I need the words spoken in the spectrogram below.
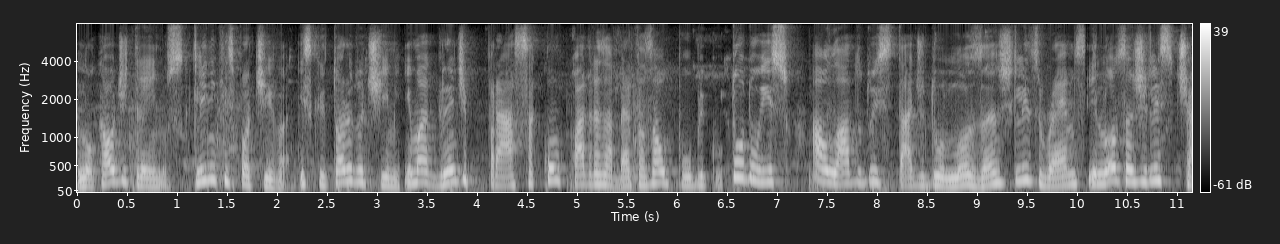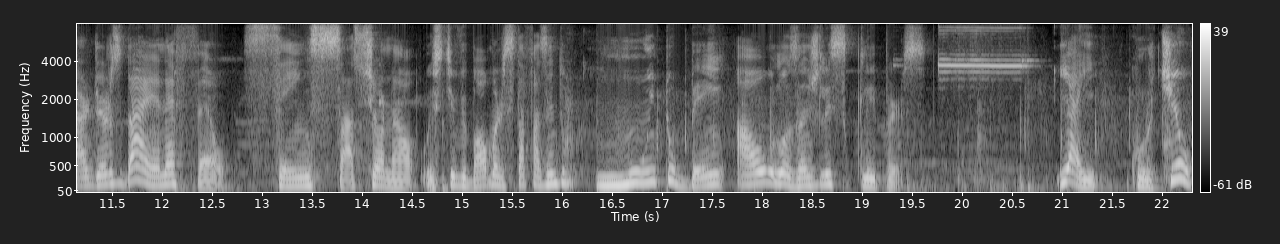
local de treinos, clínica esportiva, escritório do time e uma grande praça com quadras abertas ao público. Tudo isso ao lado do estádio do Los Angeles Rams e Los Angeles Chargers da NFL sensacional. O Steve Ballmer está fazendo muito bem ao Los Angeles Clippers. E aí, curtiu?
